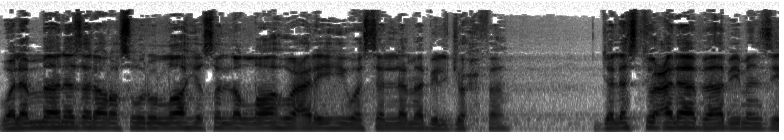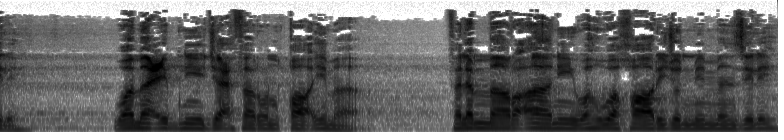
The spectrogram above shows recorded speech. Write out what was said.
ولما نزل رسول الله صلى الله عليه وسلم بالجحفة جلست على باب منزله ومع ابني جعفر قائما. فلما رآني وهو خارج من منزله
